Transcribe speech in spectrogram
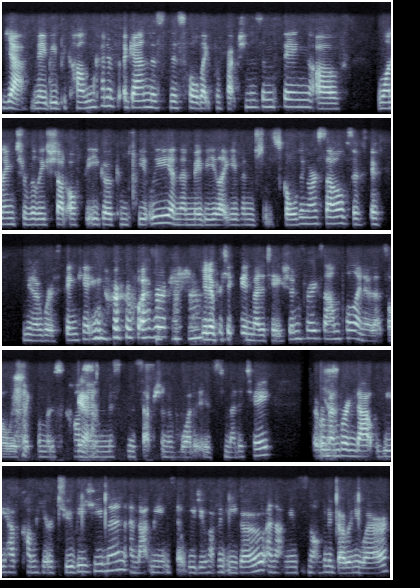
yeah, maybe become kind of, again, this, this whole like perfectionism thing of wanting to really shut off the ego completely and then maybe like even scolding ourselves if, if you know we're thinking or whatever mm-hmm. you know particularly in meditation for example i know that's always like the most common yeah. misconception of what it is to meditate but remembering yeah. that we have come here to be human and that means that we do have an ego and that means it's not going to go anywhere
